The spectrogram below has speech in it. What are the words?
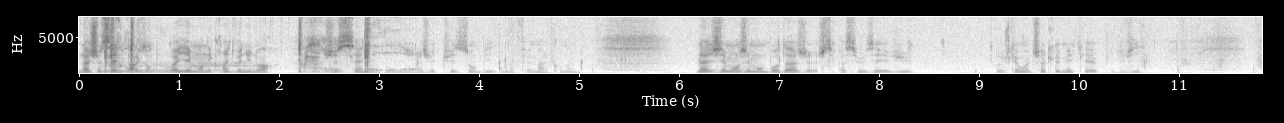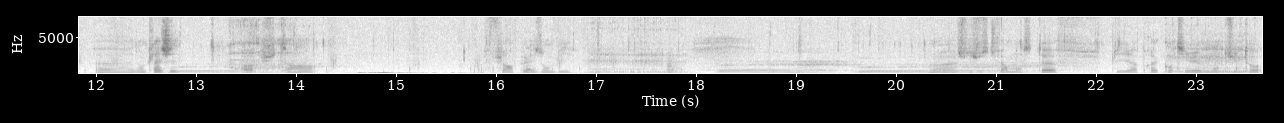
Là je saigne par exemple. Vous voyez mon écran est devenu noir. Je saigne. Je vais tuer ce zombie. Il m'a fait mal quand même Là, j'ai mangé mon bordage, je sais pas si vous avez vu. je l'ai one shot, le mec il avait plus de vie. Euh, donc là j'ai... Oh putain. On va fuir un peu les zombies. je vais juste faire mon stuff. Puis après continuer mon tuto.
